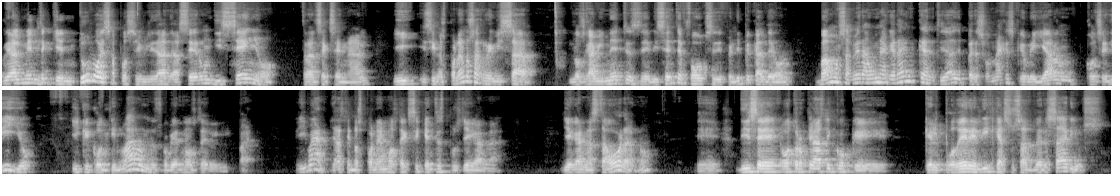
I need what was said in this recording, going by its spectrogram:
Realmente quien tuvo esa posibilidad de hacer un diseño transeccional, y, y si nos ponemos a revisar los gabinetes de Vicente Fox y de Felipe Calderón, vamos a ver a una gran cantidad de personajes que brillaron con Cedillo y que continuaron los gobiernos del PAN. Y bueno, ya si nos ponemos exigentes, pues llegan, a, llegan hasta ahora, ¿no? Eh, dice otro clásico que, que, el poder elige a sus adversarios.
